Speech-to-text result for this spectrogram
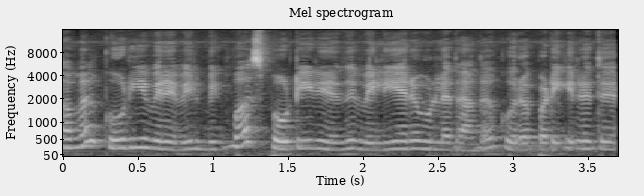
கமல் கூடிய விரைவில் பிக்பாஸ் போட்டியில் இருந்து வெளியேற உள்ளதாக கூறப்படுகிறது.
